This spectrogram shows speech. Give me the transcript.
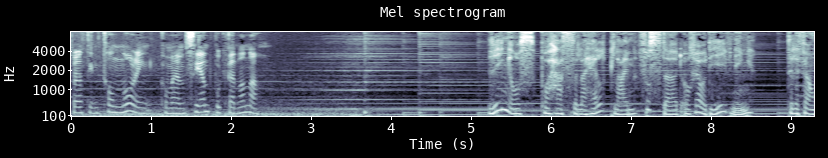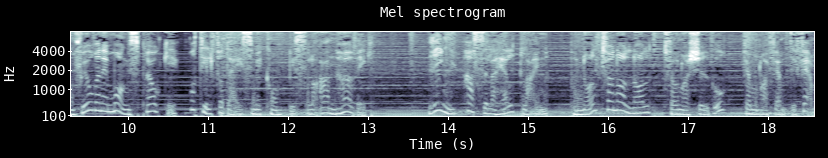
För att din tonåring kommer hem sent på kvällarna? Ring oss på Hassela Helpline för stöd och rådgivning. Telefonjouren är mångspråkig och till för dig som är kompis eller anhörig. Ring Hassela Helpline på 0200 220 555.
